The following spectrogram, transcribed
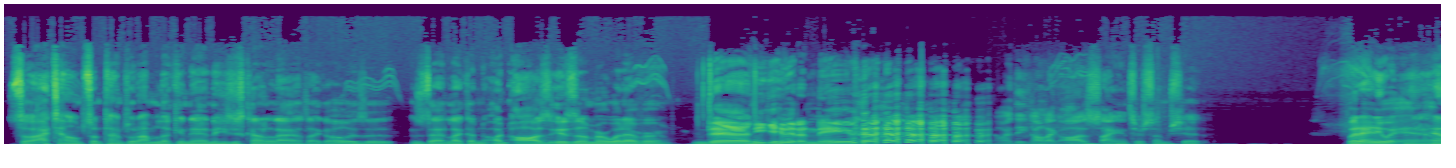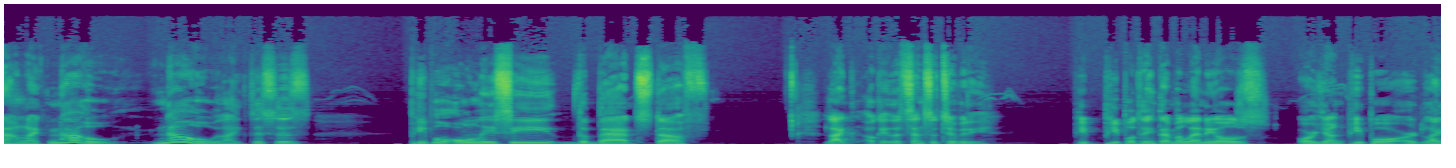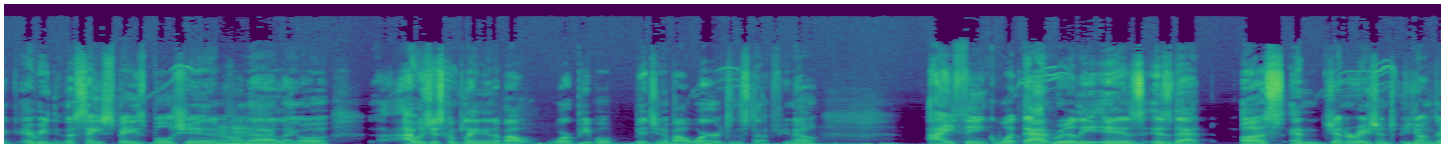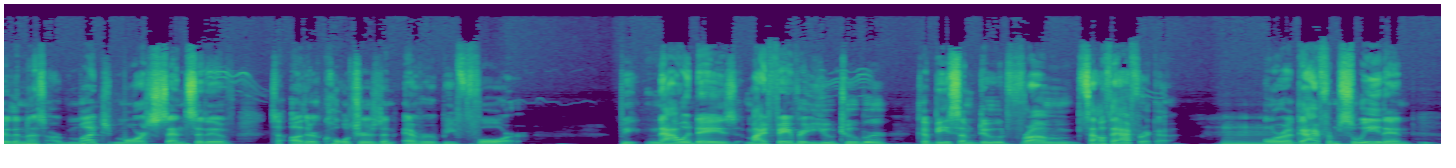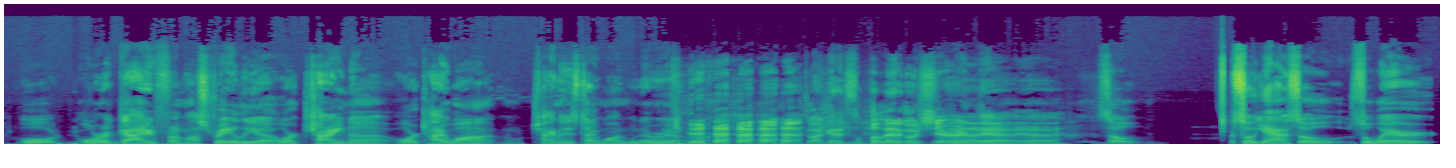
so i tell him sometimes what i'm looking at and he just kind of laughs like oh is it is that like an, an Ozism or whatever Damn, he gave it a name? Oh, I think he called like Oz Science or some shit. But anyway, and, Yeah. and I'm like, no, no, like this is people only see the bad stuff. Like, okay, the sensitivity. Pe- people think that millennials or young people are like everything, the safe space bullshit and all mm-hmm. that. Like, oh, I was just complaining about work people bitching about words and stuff, you know? I think what that really is is that us and generations younger than us are much more sensitive to other cultures than ever before. Be, nowadays, my favorite YouTuber could be some dude from South Africa, or a guy from Sweden, or or a guy from Australia, or China, or Taiwan. China is Taiwan, whatever. I so I get into some political shit right yeah, there yeah, yeah. so so yeah so so where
